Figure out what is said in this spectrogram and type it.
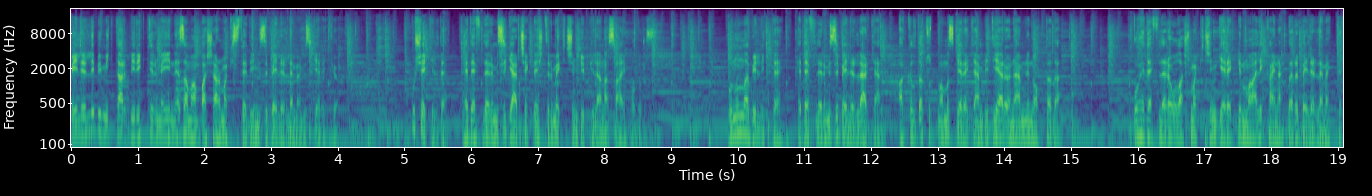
belirli bir miktar biriktirmeyi ne zaman başarmak istediğimizi belirlememiz gerekiyor. Bu şekilde hedeflerimizi gerçekleştirmek için bir plana sahip oluruz. Bununla birlikte hedeflerimizi belirlerken akılda tutmamız gereken bir diğer önemli nokta da bu hedeflere ulaşmak için gerekli mali kaynakları belirlemektir.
